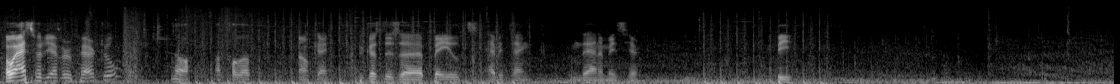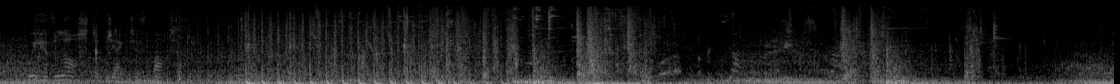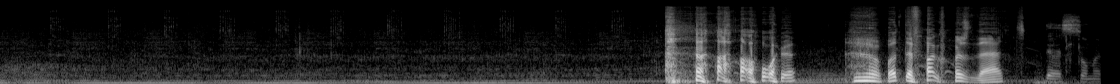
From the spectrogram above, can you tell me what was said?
Oh, Asford, do you have a repair tool? No, I forgot. Okay, because there's a bailed heavy tank from the enemies here. B. We have lost objective butter. what, a- what the fuck was that? There's so much.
